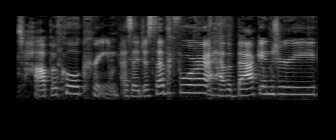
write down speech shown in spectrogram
topical cream. As I just said before, I have a back injury.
